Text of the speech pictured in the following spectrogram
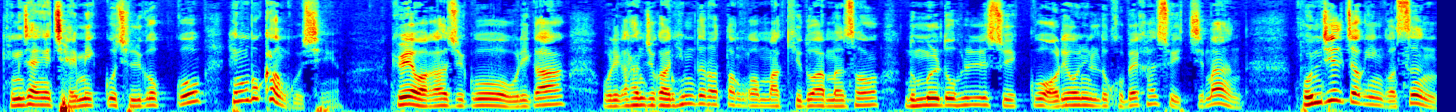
굉장히 재밌고 즐겁고 행복한 곳이에요. 교회 와가지고 우리가 우리가 한 주간 힘들었던 것 막 기도하면서 눈물도 흘릴 수 있고 어려운 일도 고백할 수 있지만 본질적인 것은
